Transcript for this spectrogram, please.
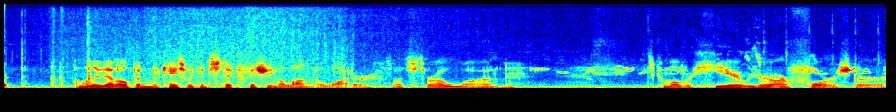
I want to leave that open in case we can stick fishing along the water. So let's throw one come over here. You're our forester.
